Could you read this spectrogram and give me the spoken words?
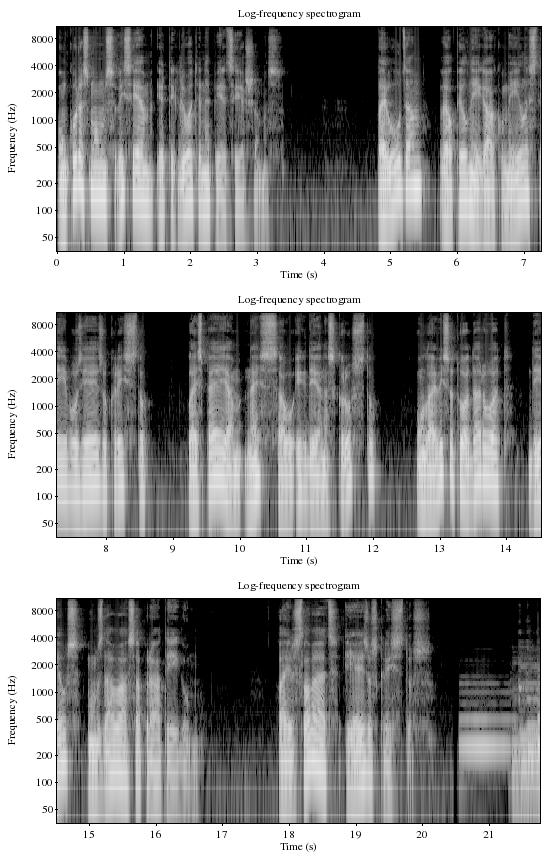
un kuras mums visiem ir tik ļoti nepieciešamas. Lai lūdzam vēl pilnīgāku mīlestību uz Jēzu Kristu, lai spējam nest savu ikdienas krustu, un lai visu to darot, Dievs mums dāvā saprātīgumu. Lai ir slavēts Jēzus Kristus! thank you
